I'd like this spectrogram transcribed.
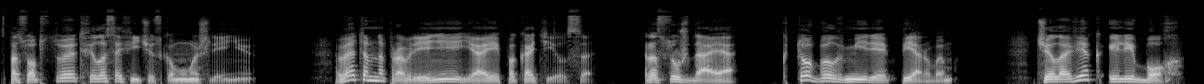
способствует философическому мышлению. В этом направлении я и покатился, рассуждая, кто был в мире первым, человек или Бог –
